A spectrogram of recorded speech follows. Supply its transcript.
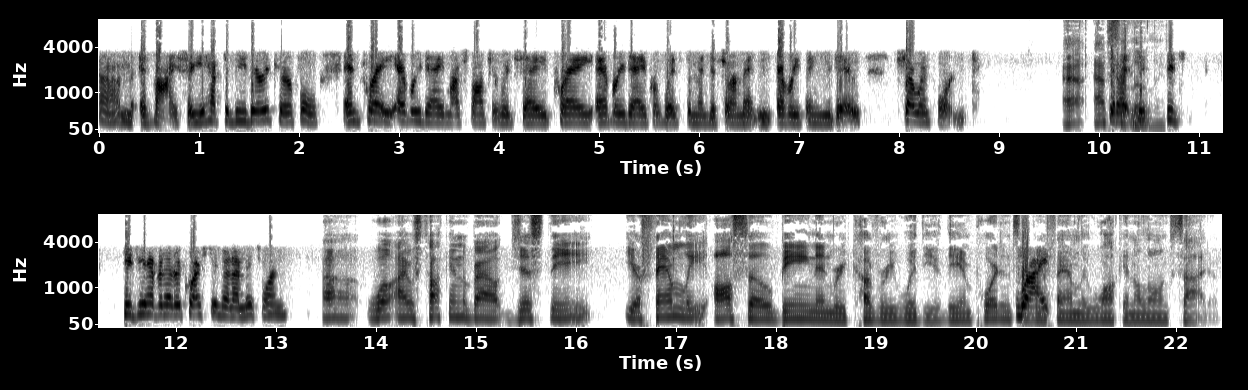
um, advice. So you have to be very careful and pray every day. My sponsor would say, pray every day for wisdom and discernment in everything you do. So important. Uh, absolutely. Did, I, did, did, did, you have another question? Did I miss one? Uh, well, I was talking about just the your family also being in recovery with you, the importance right. of your family walking alongside of.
